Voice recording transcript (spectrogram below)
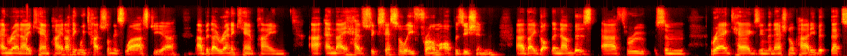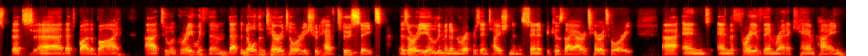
and ran a campaign. I think we touched on this last year, uh, but they ran a campaign uh, and they have successfully, from opposition, uh, they got the numbers uh, through some ragtags in the National Party, but that's that's uh, that's by the by. to agree with them that the Northern Territory should have two seats. There's already a limited representation in the Senate because they are a territory. Uh, and and the three of them ran a campaign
